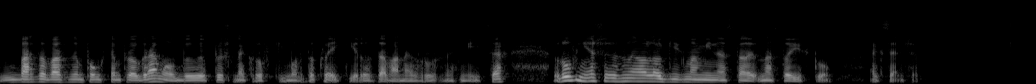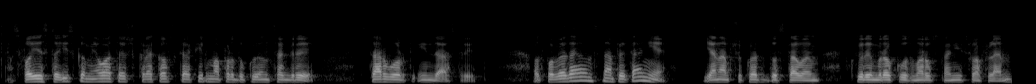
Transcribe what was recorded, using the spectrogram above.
bardzo ważnym punktem programu były pyszne krówki mordoklejki rozdawane w różnych miejscach, również z neologizmami na, na stoisku Accenture. Swoje stoisko miała też krakowska firma produkująca gry Star Wars Industries. Odpowiadając na pytanie, ja na przykład dostałem, w którym roku zmarł Stanisław Lem,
